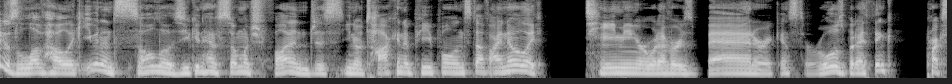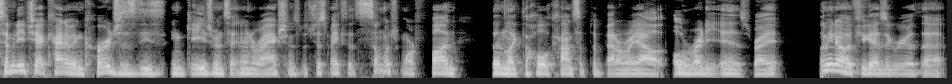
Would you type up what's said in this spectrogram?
I just love how like even in solos you can have so much fun just, you know, talking to people and stuff. I know like teaming or whatever is bad or against the rules, but I think proximity chat kind of encourages these engagements and interactions, which just makes it so much more fun than like the whole concept of battle royale already is, right? Let me know if you guys agree with that.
